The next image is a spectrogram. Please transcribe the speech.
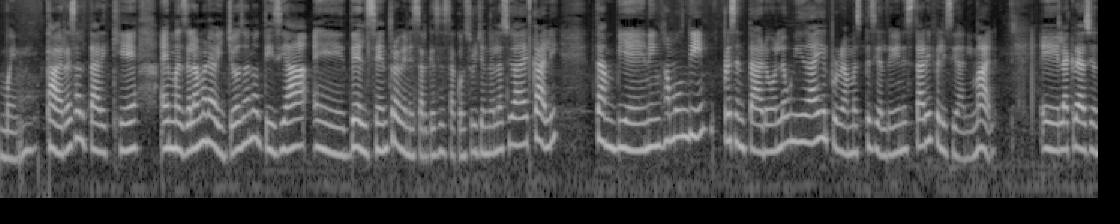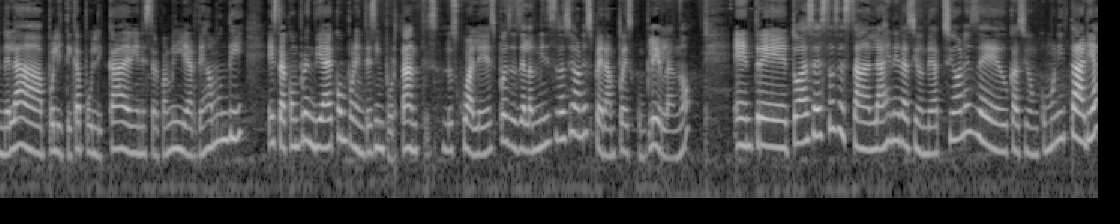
Bueno, cabe resaltar que además de la maravillosa noticia eh, del centro de bienestar que se está construyendo en la ciudad de Cali, también en Jamundí presentaron la unidad y el programa especial de bienestar y felicidad animal. Eh, la creación de la política pública de bienestar familiar de Jamundí está comprendida de componentes importantes, los cuales pues desde la administración esperan pues cumplirlas, ¿no? Entre todas estas están la generación de acciones de educación comunitaria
